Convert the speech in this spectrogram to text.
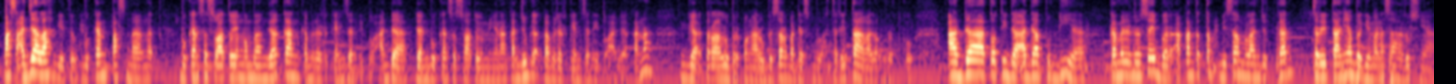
pas aja lah gitu. Bukan pas banget. Bukan sesuatu yang membanggakan Kamen Rider Kenzan itu ada. Dan bukan sesuatu yang menyenangkan juga Kamen Rider Kenzan itu ada. Karena nggak terlalu berpengaruh besar pada sebuah cerita kalau menurutku. Ada atau tidak ada pun dia Kamen Rider Saber akan tetap bisa melanjutkan ceritanya bagaimana seharusnya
